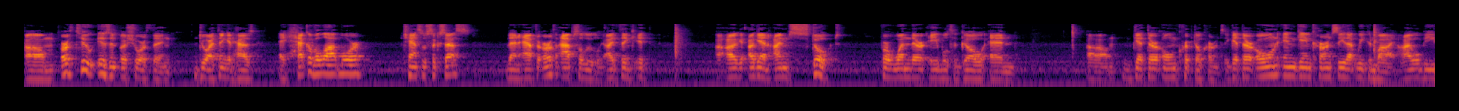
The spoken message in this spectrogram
Um, Earth 2 isn't a sure thing. Do I think it has a heck of a lot more chance of success than After Earth? Absolutely. I think it. I, again, I'm stoked for when they're able to go and um, get their own cryptocurrency, get their own in-game currency that we can buy. I will be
